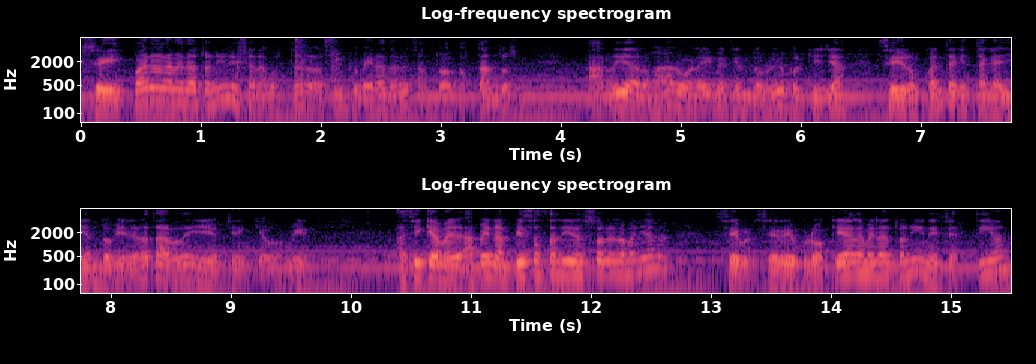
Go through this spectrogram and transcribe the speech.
se dispara la melatonina y se van a acostar a las 5 y media de la tarde, están todos acostándose arriba de los árboles ahí metiendo ruido porque ya se dieron cuenta que está cayendo bien en la tarde y ellos tienen que dormir. Así que apenas empieza a salir el sol en la mañana, se, desbloquea la melatonina y se activan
